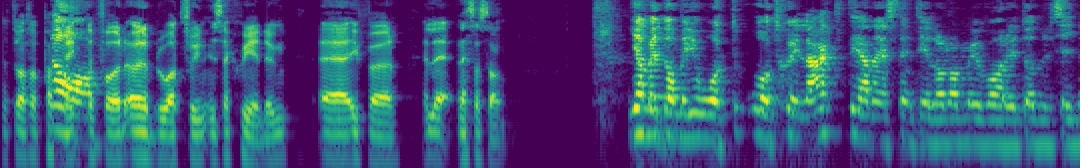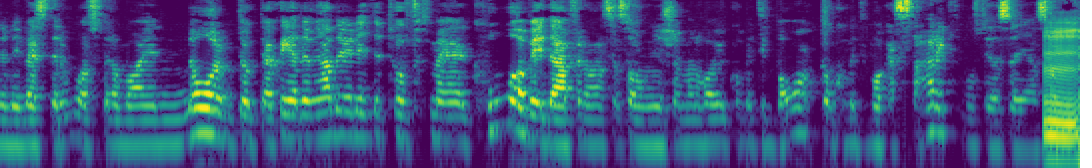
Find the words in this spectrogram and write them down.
Jag tror att det var perfekt ja. för Örebro att få in Isak Skedung eh, inför, eller nästa säsong. Ja, men de är ju åt, åtskiljaktiga nästan till och de har ju varit under tiden i Västerås där de var enormt duktiga. Skedung hade ju lite tufft med covid där för några säsonger sedan, men har ju kommit tillbaka och kommit tillbaka starkt måste jag säga. Så, mm.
